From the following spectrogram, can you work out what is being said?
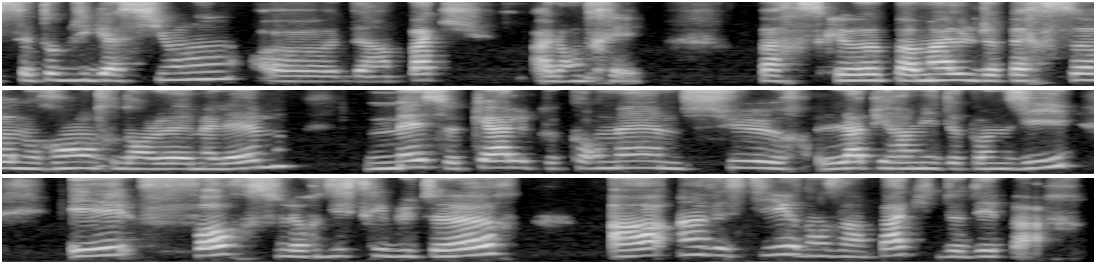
cette obligation euh, d'un pack à l'entrée. Parce que pas mal de personnes rentrent dans le MLM, mais se calquent quand même sur la pyramide de Ponzi et forcent leur distributeur à investir dans un pack de départ.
